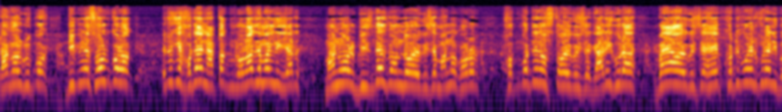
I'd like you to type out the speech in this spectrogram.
ডাঙৰ গ্ৰুপক দি পিনে চল্ভ কৰক। এইটো কি সদায় নাটক লৰা ধেমালি ইয়াত মানুহৰ বিজনেছ বন্ধ হৈ গৈছে মানুহৰ ঘৰত সম্পত্তি নষ্ট হৈ গৈছে গাড়ী ঘোঁৰা বেয়া হৈ গৈছে সেই ক্ষতিপূৰণ কোনে দিব?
